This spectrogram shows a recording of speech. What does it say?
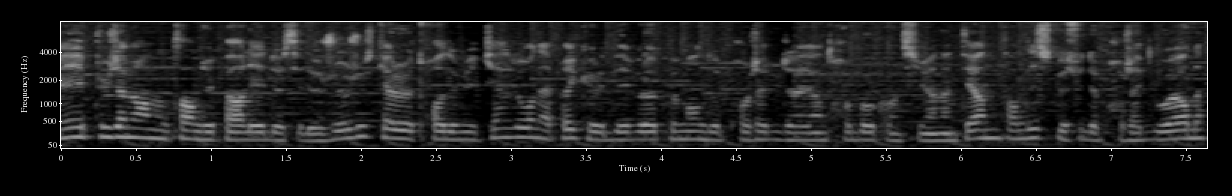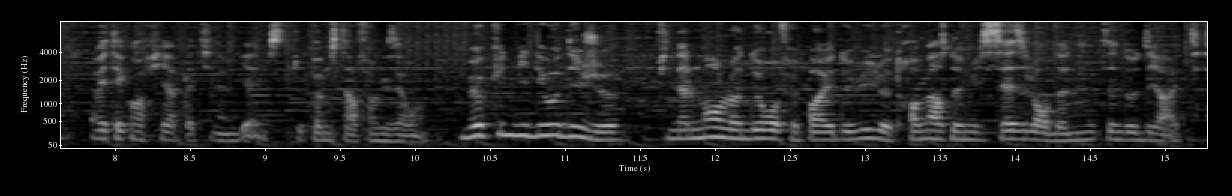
Mais plus jamais on entendu parler de ces deux jeux jusqu'à le 3 2015 où on apprit que le développement de Project Giant Robot continue en interne tandis que celui de Project Guard avait été confié à Platinum Games, tout comme Star Fox Zero. Mais aucune vidéo des jeux. Finalement, l'un d'eux refait parler de lui le 3 mars 2016 lors d'un Nintendo Direct.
